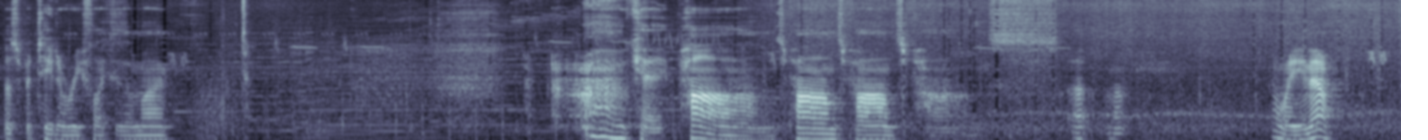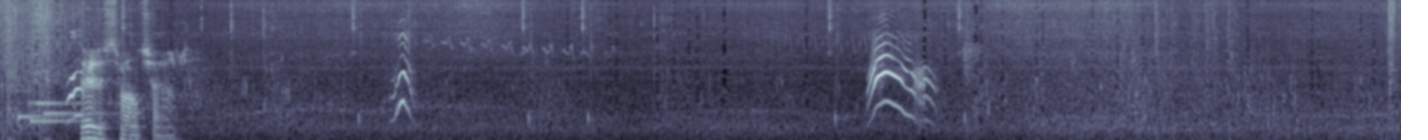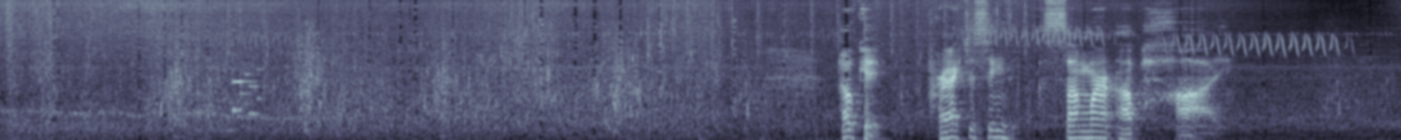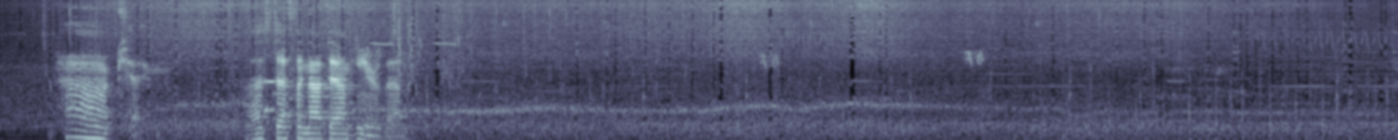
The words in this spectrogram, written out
Those potato reflexes of mine. Okay, ponds, ponds, ponds, ponds. Uh, uh. Oh, what do you know? There's a small child. Okay, practicing somewhere up high. Okay. That's definitely not down here then.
